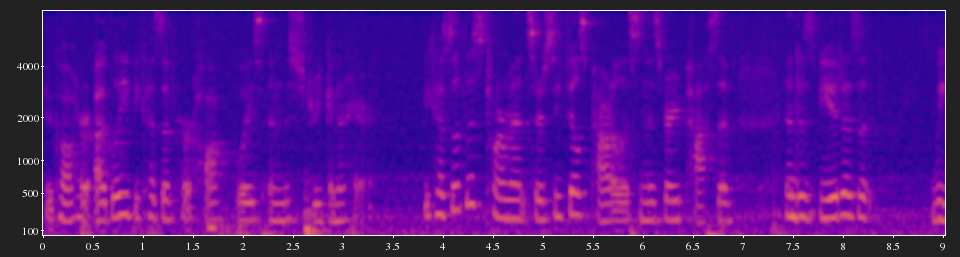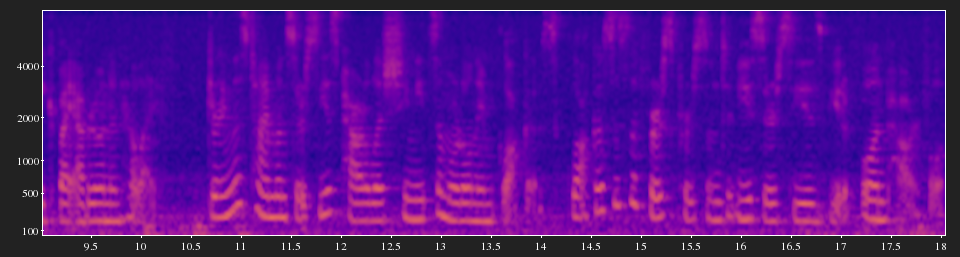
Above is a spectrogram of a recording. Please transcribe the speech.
who call her ugly because of her hawk voice and the streak in her hair. Because of this torment, Circe feels powerless and is very passive and is viewed as weak by everyone in her life. During this time when Circe is powerless, she meets a mortal named Glaucus. Glaucus is the first person to view Circe as beautiful and powerful,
